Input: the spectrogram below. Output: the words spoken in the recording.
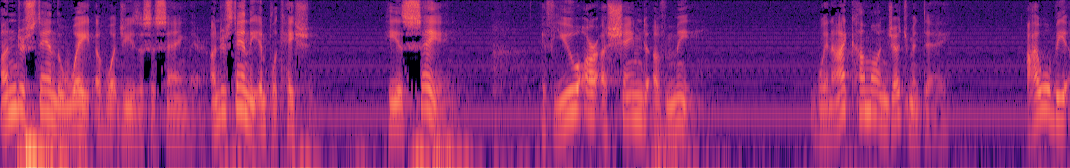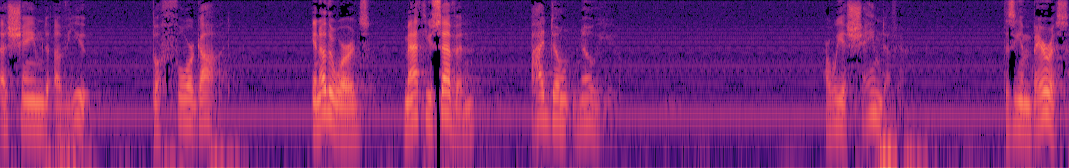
Understand the weight of what Jesus is saying there. Understand the implication. He is saying, if you are ashamed of me, when I come on Judgment Day, I will be ashamed of you before God. In other words, Matthew 7, I don't know you? Are we ashamed of him? Does he embarrass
